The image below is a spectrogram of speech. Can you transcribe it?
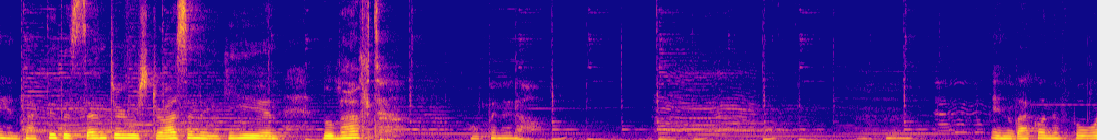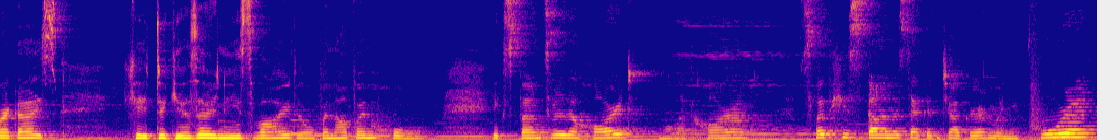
And back to the center, Ustrasana again. Left, open it up. Mm-hmm. And back on the floor, guys. Feet together, knees wide, open up and hold. Expand through the heart, Muladhara. Svadhisthana, second chakra, Manipura,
